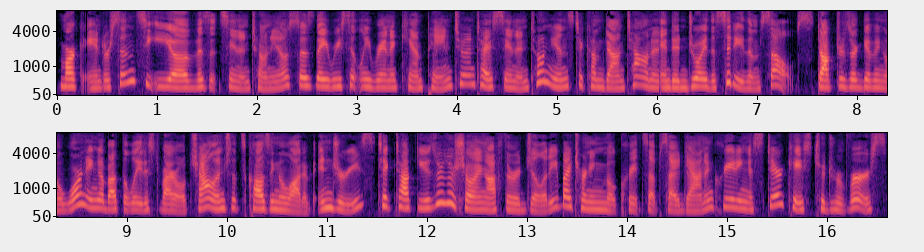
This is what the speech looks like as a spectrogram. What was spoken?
Mark Anderson, CEO of Visit San Antonio, says they recently ran a campaign to entice San Antonians to come downtown and enjoy the city themselves. Doctors are giving a warning about the latest viral challenge that's causing a lot of injuries. TikTok users are showing off their agility by turning milk crates upside down and creating a staircase to traverse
